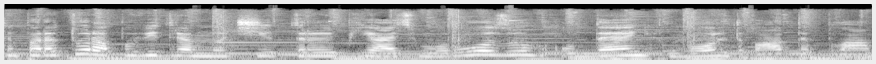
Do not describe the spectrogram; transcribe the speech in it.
Температура повітря вночі 3-5 морозу, у день 0,2 тепла.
